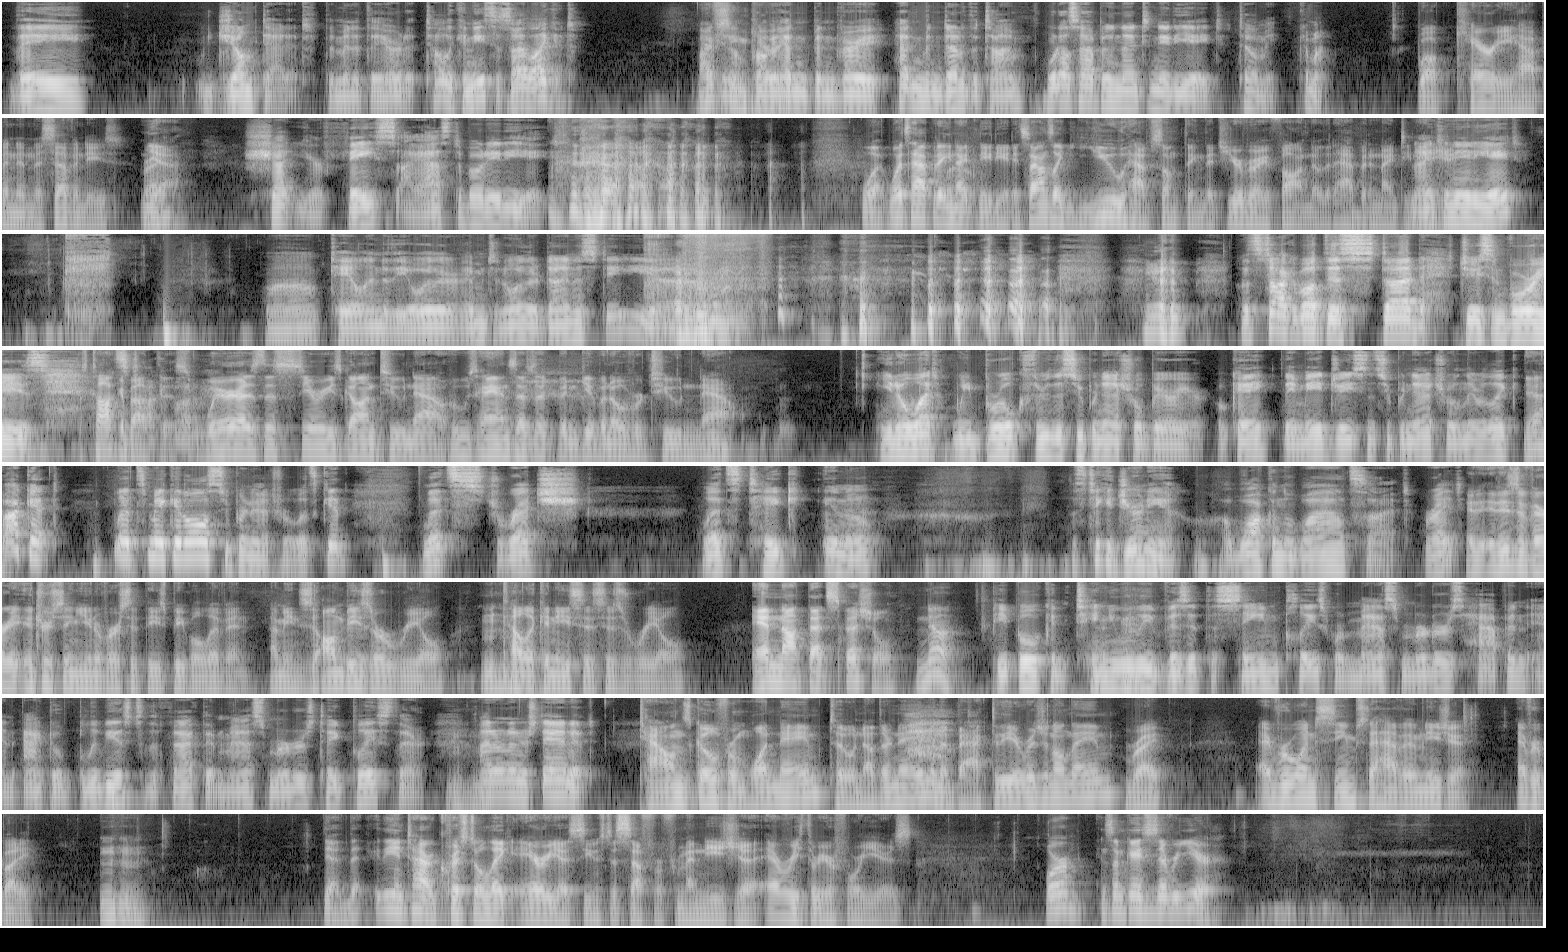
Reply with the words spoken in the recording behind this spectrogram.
They jumped at it the minute they heard it. Telekinesis, I like it. I've You know, seen probably Carrie- hadn't been very hadn't been done at the time. What else happened in 1988? Tell me. Come on. Well, Carrie happened in the 70s, right? Yeah. Shut your face. I asked about 88. What? What's happening in 1988? It sounds like you have something that you're very fond of that happened in 1988. 1988? Well, tail end of the Oiler Edmonton Oiler dynasty. Uh, let's talk about this stud, Jason Voorhees. Let's talk about this. Where has this series gone to now? Whose hands has it been given over to now? You know what? We broke through the supernatural barrier, okay? They made Jason supernatural and they were like, Yeah. fuck it. Let's make it all supernatural. Let's get, let's stretch, let's take, you know, Let's take a journey, a, a walk on the wild side, right? It, it is a very interesting universe that these people live in. I mean, zombies are real. Telekinesis is real. And not that special. No, People continually visit the same place where mass murders happen and act oblivious to the fact that mass murders take place there. I don't understand it. Towns go from one name to another name and then back to the original name. right? Everyone seems to have amnesia. Everybody. Mm-hmm. Yeah, the, the entire Crystal Lake area seems to suffer from amnesia every three or four years. Or, in some cases, every year.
